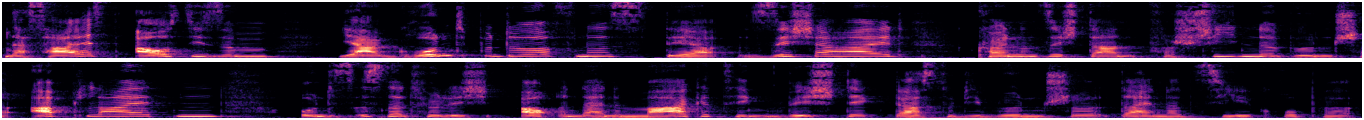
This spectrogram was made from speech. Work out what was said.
Das heißt, aus diesem ja, Grundbedürfnis der Sicherheit können sich dann verschiedene Wünsche ableiten und es ist natürlich auch in deinem Marketing wichtig, dass du die Wünsche deiner Zielgruppe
